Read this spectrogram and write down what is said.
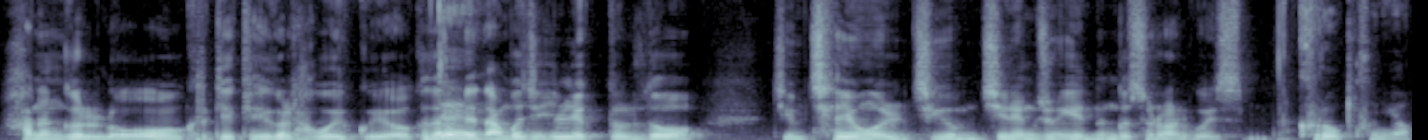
하는 걸로 그렇게 계획을 하고 있고요. 그다음에 네. 나머지 인력들도 지금 채용을 지금 진행 중에 있는 것으로 알고 있습니다. 그렇군요.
